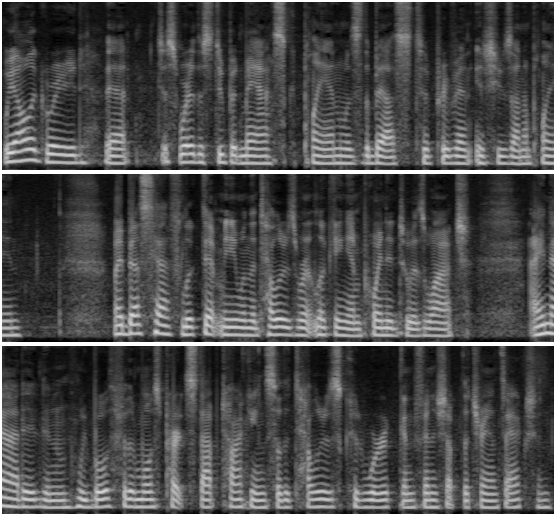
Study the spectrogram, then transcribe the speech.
We all agreed that just wear the stupid mask plan was the best to prevent issues on a plane. My best half looked at me when the tellers weren't looking and pointed to his watch. I nodded, and we both, for the most part, stopped talking so the tellers could work and finish up the transaction.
